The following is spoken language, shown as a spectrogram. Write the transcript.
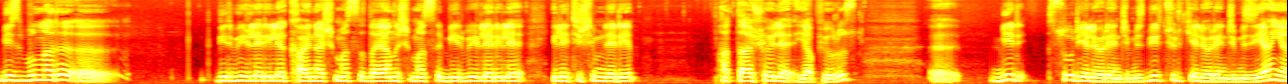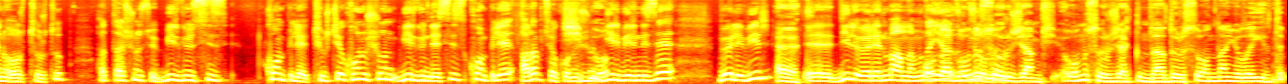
Biz bunları e, birbirleriyle kaynaşması, dayanışması, birbirleriyle iletişimleri hatta şöyle yapıyoruz. E, bir Suriyeli öğrencimiz, bir Türkiye'li öğrencimizi yan yana oturtup hatta şunu söylüyor. Bir gün siz komple Türkçe konuşun, bir günde siz komple Arapça konuşun. Şimdi o- Birbirinize böyle bir Evet. e, dil öğrenme anlamında Onu, yardımcı onu olun. soracağım. Onu soracaktım daha doğrusu. Ondan yola girdim.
